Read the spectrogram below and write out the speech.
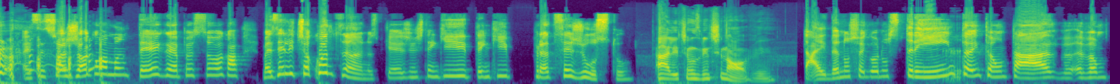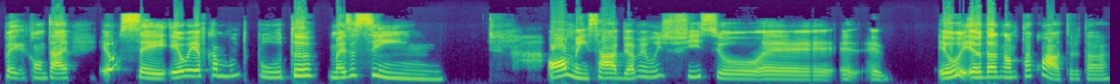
Aí você só joga uma manteiga e a pessoa. Mas ele tinha quantos anos? Porque a gente tem que, tem que pra ser justo. Ah, ele tinha uns 29. Tá, ainda não chegou nos 30, então tá, vamos contar. Eu sei, eu ia ficar muito puta, mas assim. Homem, sabe? Homem é muito difícil. É, é- é- eu, eu da nota 4, tá?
